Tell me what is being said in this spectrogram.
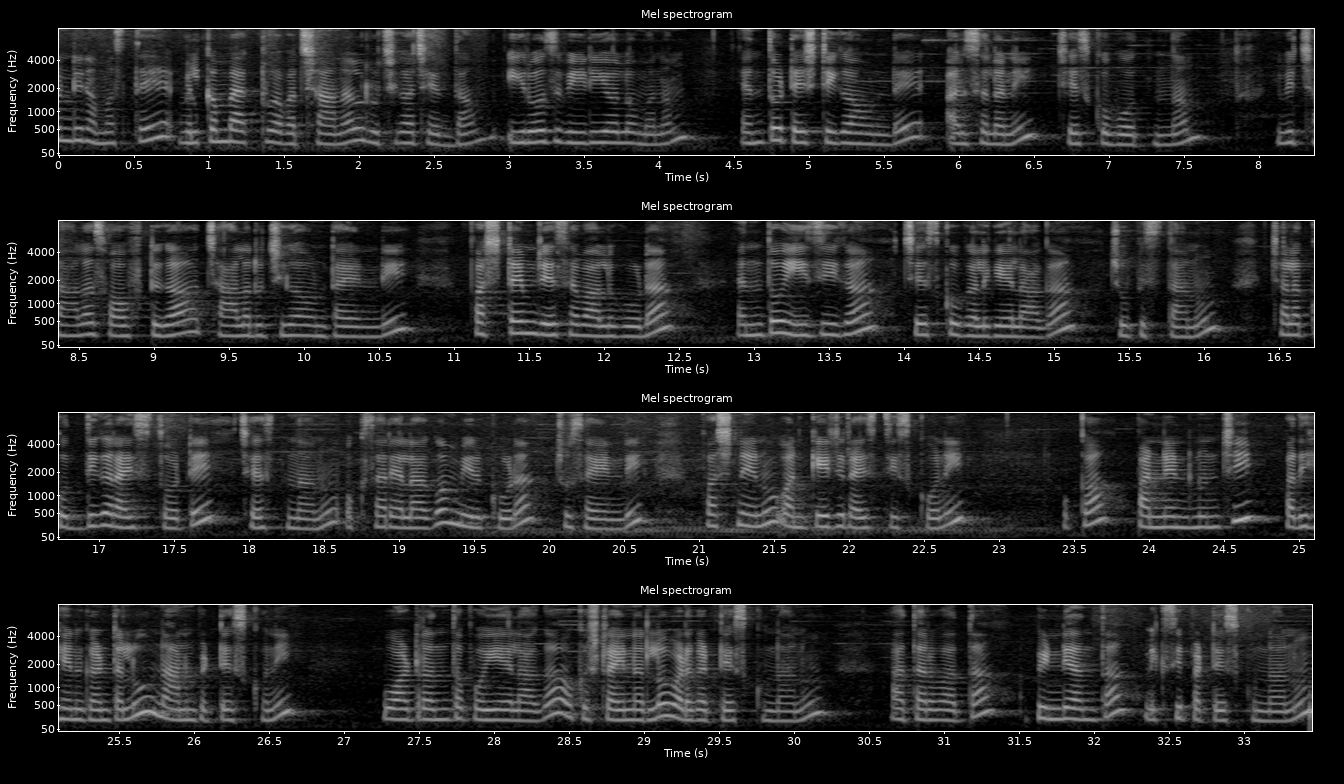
అండి నమస్తే. Welcome back to our channel రుచిగా చేద్దాం. ఈరోజు వీడియోలో మనం ఎంతో టేస్టీగా ఉండే అరిసెలని చేసుకోబోతున్నాం. ఇవి చాలా సాఫ్ట్గా చాలా రుచిగా ఉంటాయండి. ఫస్ట్ టైం చేసే వాళ్ళు కూడా ఎంతో ఈజీగా చేసుకోగలిగేలాగా చూపిస్తాను. చాలా కొద్దిగా రైస్ తోటి చేస్తున్నాను. ఒకసారి ఎలాగో మీరు కూడా చూసేయండి. ఫస్ట్ నేను వన్ కేజీ రైస్ తీసుకొని ఒక పన్నెండు నుంచి పదిహేను గంటలు నానబెట్టేసుకొని వాటర్ అంతా పోయేలాగా ఒక స్ట్రైనర్లో వడగట్టేసుకున్నాను. ఆ తర్వాత పిండి అంతా మిక్సీ పట్టేసుకున్నాను.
